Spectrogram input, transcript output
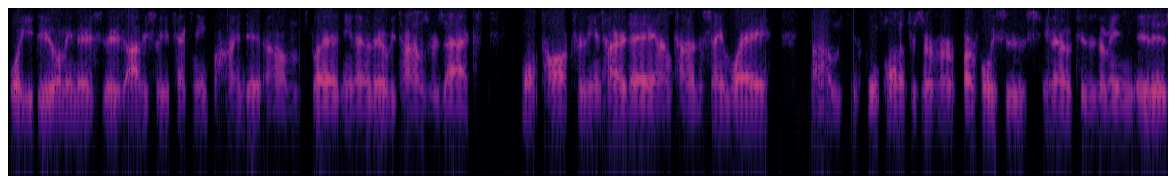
what you do. I mean, there's there's obviously a technique behind it, um, but you know there will be times where Zach won't talk for the entire day, and I'm kind of the same way. Um, just to kind of preserve our, our voices, you know, because I mean it is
